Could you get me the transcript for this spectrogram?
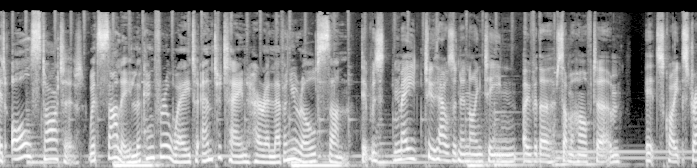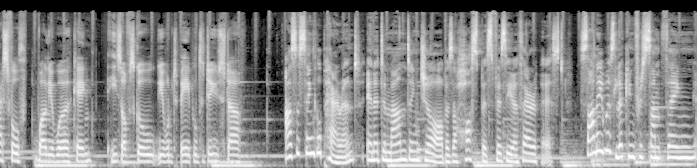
It all started with Sally looking for a way to entertain her 11 year old son. It was May 2019 over the summer half term. It's quite stressful while you're working. He's off school, you want to be able to do stuff. As a single parent in a demanding job as a hospice physiotherapist, Sally was looking for something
